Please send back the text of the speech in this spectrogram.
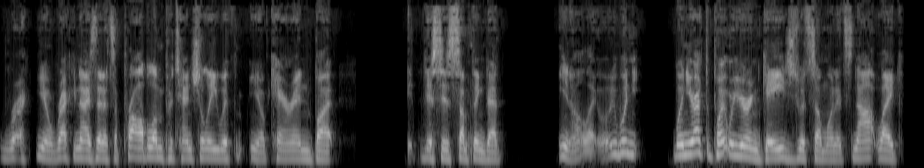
rec- you know recognize that it's a problem potentially with you know karen but this is something that you know like when when you're at the point where you're engaged with someone it's not like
